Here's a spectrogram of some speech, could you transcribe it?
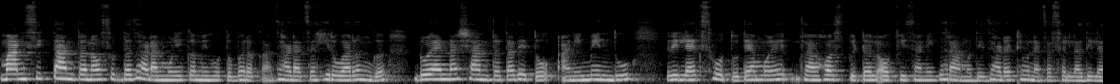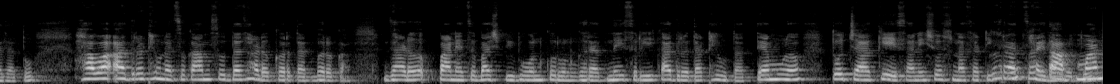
मानसिक ताणतणावसुद्धा झाडांमुळे कमी होतो बरं का? झाडाचा हिरवा रंग डोळ्यांना शांतता देतो आणि मेंदू रिलॅक्स होतो. त्यामुळे झा हॉस्पिटल ऑफिस आणि घरामध्ये झाडं ठेवण्याचा सल्ला दिला जातो. हवा आर्द्र ठेवण्याचं कामसुद्धा झाडं करतात बरं का? झाडं पाण्याचं बाष्पीभवन करून घरात नैसर्गिक आर्द्रता ठेवतात. त्यामुळं त्वचा केस आणि श्वसनासाठी घरात फायदा तापमान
